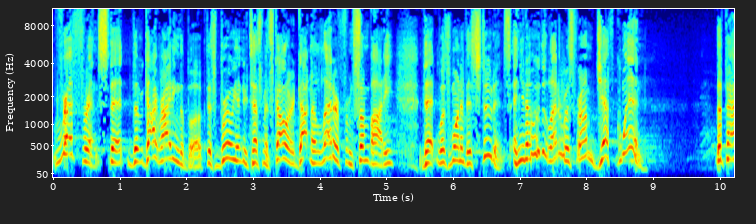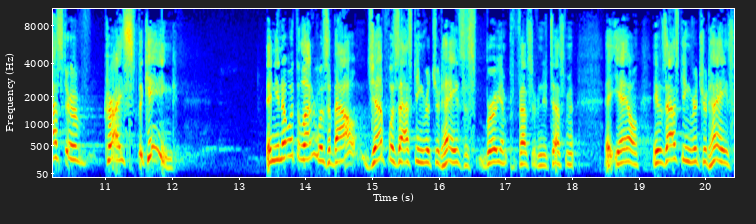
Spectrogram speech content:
reference that the guy writing the book, this brilliant New Testament scholar, had gotten a letter from somebody that was one of his students. And you know who the letter was from? Jeff Gwynne, the pastor of Christ the King. And you know what the letter was about? Jeff was asking Richard Hays, this brilliant professor of New Testament at Yale, he was asking Richard Hays,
